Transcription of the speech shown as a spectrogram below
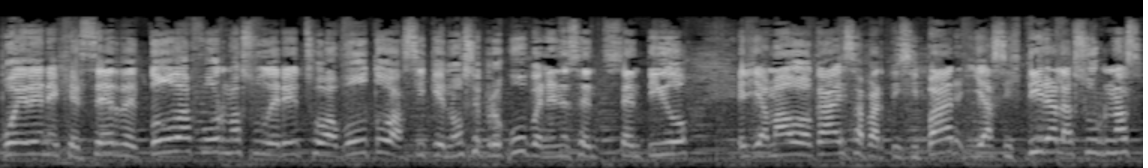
pueden ejercer de todas formas su derecho a voto, así que no se preocupen en ese sentido. El llamado acá es a participar y asistir a las urnas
